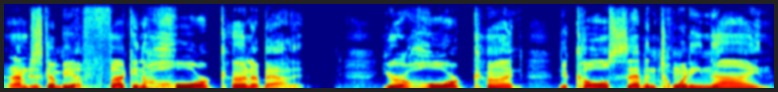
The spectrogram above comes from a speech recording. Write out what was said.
and I'm just going to be a fucking whore cunt about it. You're a whore cunt, Nicole 729.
